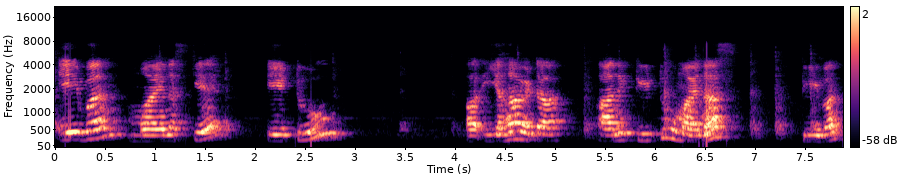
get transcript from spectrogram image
a one minus के ए टू और यहाँ बेटा आने t two minus t one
